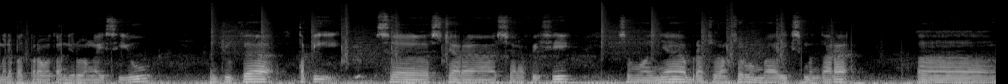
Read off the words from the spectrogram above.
mendapat perawatan di ruang ICU dan juga tapi se secara secara fisik semuanya berangsur-angsur membaik. Sementara uh,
